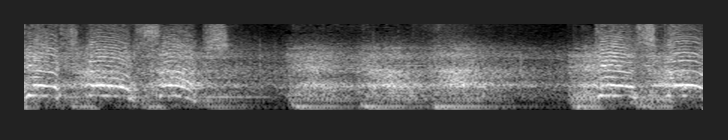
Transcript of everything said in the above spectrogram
Disco sucks. Disco sucks.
